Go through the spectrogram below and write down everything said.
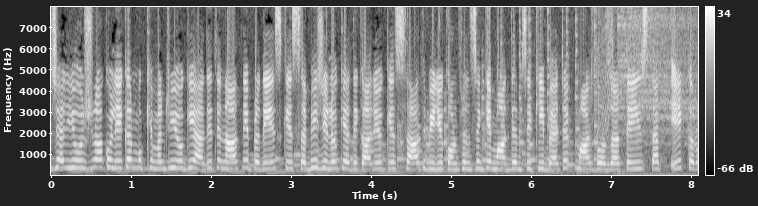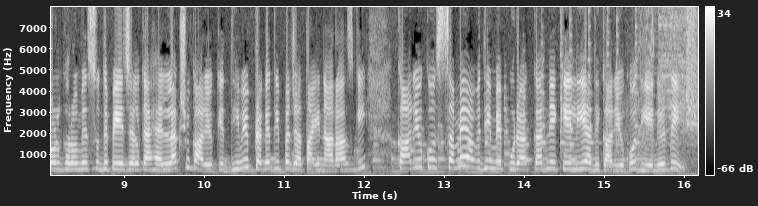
जल योजना को लेकर मुख्यमंत्री योगी आदित्यनाथ ने प्रदेश के सभी जिलों के अधिकारियों के साथ वीडियो कॉन्फ्रेंसिंग के माध्यम से की बैठक। मार्च 2023 तक एक करोड़ घरों में शुद्ध पेयजल का है लक्ष्य। कार्यों के धीमी प्रगति पर जताई नाराज़गी। कार्यों को समय अवधि में पूरा करने के लिए अधिकारियों को दिए निर्देश।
